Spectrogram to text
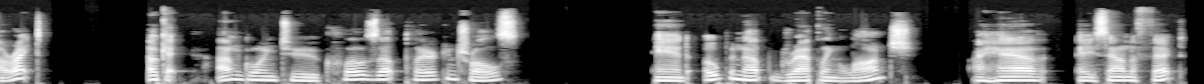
All right. Okay, I'm going to close up player controls and open up grappling launch. I have a sound effect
